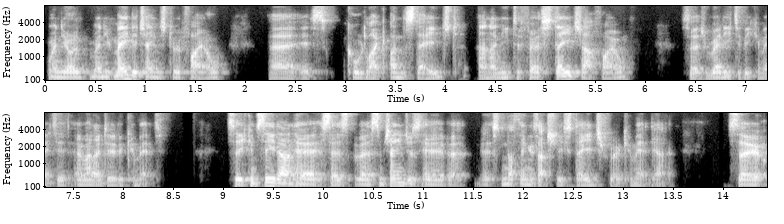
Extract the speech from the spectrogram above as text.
when you're when you've made a change to a file, uh, it's called like unstaged, and I need to first stage that file so it's ready to be committed, and then I do the commit. So you can see down here it says there's some changes here, but it's nothing is actually staged for a commit yet. So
